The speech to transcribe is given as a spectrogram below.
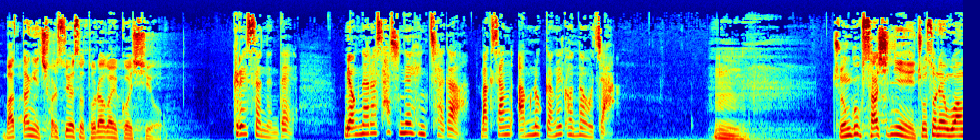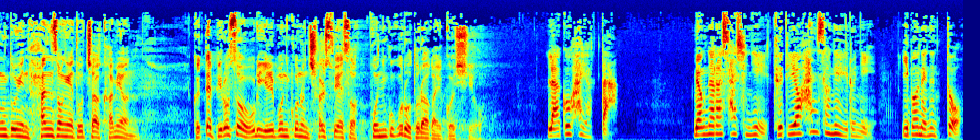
마땅히 철수해서 돌아갈 것이요. 그랬었는데 명나라 사신의 행차가 막상 압록강을 건너오자 음, 중국 사신이 조선의 왕도인 한성에 도착하면 그때 비로소 우리 일본군은 철수해서 본국으로 돌아갈 것이요. 라고 하였다. 명나라 사신이 드디어 한성에 이르니 이번에는 또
